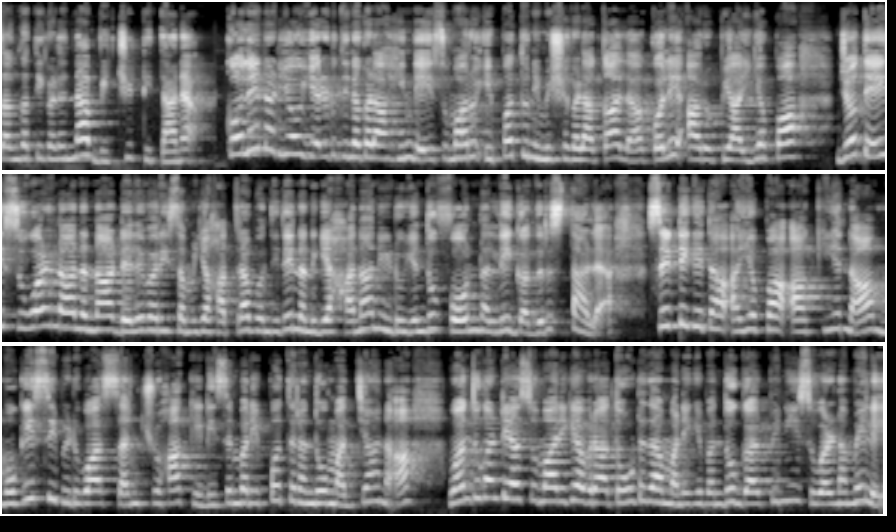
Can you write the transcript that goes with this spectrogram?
ಸಂಗತಿಗಳನ್ನ ಬಿಚ್ಚಿಟ್ಟಿದ್ದಾನೆ. ಕೊಲೆ ನಡೆಯೋ ಎರಡು ದಿನಗಳ ಹಿಂದೆ ಸುಮಾರು ಇಪ್ಪತ್ತು ನಿಮಿಷಗಳ ಕಾಲ ಕೊಲೆ ಆರೋಪಿ ಅಯ್ಯಪ್ಪ ಜೊತೆ ಸುವರ್ಣ ನನ್ನ ಡೆಲಿವರಿ ಸಮಯ ಹತ್ರ ಬಂದಿದೆ, ನನಗೆ ಹಣ ನೀಡು ಎಂದು ಫೋನ್ನಲ್ಲಿ ಗದರಿಸ್ತಾಳೆ. ಸಿಟ್ಟಿಗೆದ್ದ ಅಯ್ಯಪ್ಪ ಆಕೆಯನ್ನ ಮುಗಿಸಿ ಬಿಡುವ ಸಂಚು ಹಾಕಿ ಡಿಸೆಂಬರ್ ಇಪ್ಪತ್ತರಂದು ಮಧ್ಯಾಹ್ನ ಒಂದು ಗಂಟೆಯ ಸುಮಾರಿಗೆ ಅವರ ತೋಟದ ಮನೆಗೆ ಬಂದು ಗರ್ಭಿಣಿ ಸುವರ್ಣ ಮೇಲೆ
